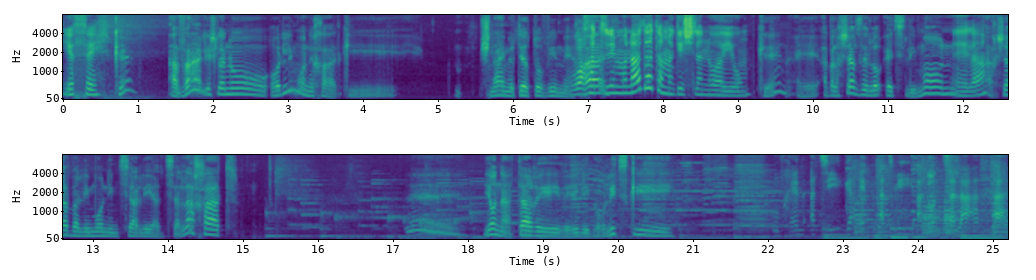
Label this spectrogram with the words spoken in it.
יפה. כן. אבל יש לנו עוד לימון אחד, כי שניים יותר טובים מאחד. וואחד לימונדה אתה מגיש לנו היום. כן, אה, אבל עכשיו זה לא עץ לימון, אלא? עכשיו הלימון נמצא ליד צלחת. אה, יונה עטרי ואילי גורליצקי. אציגה את עצמי אדון צלחת.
